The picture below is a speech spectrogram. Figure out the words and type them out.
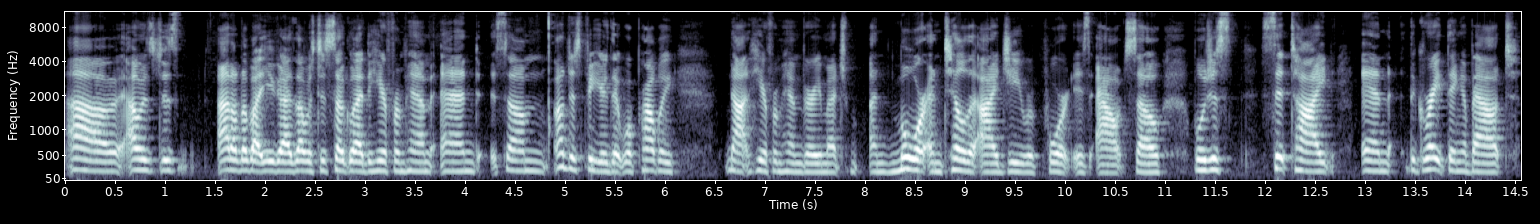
Uh, I was just, I don't know about you guys, I was just so glad to hear from him. And some, I'll just figure that we'll probably not hear from him very much and more until the IG report is out. So we'll just sit tight. And the great thing about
